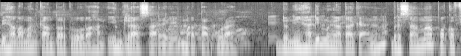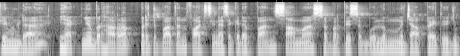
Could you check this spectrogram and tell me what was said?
di halaman kantor Kelurahan Indrasari, Martapura. Doni Hadi mengatakan, bersama Porkofimda, pihaknya berharap percepatan vaksinasi ke depan sama seperti sebelum mencapai 70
